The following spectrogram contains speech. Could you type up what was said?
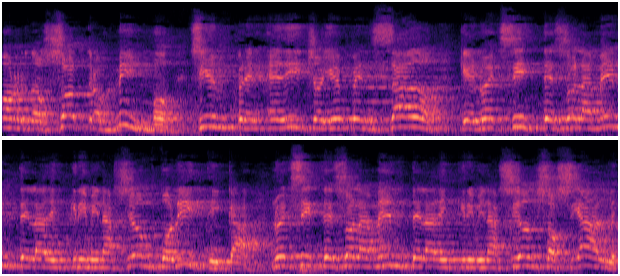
por nosotros mismos. Siempre he dicho y he pensado que no existe solamente la discriminación política, no existe solamente la discriminación social,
